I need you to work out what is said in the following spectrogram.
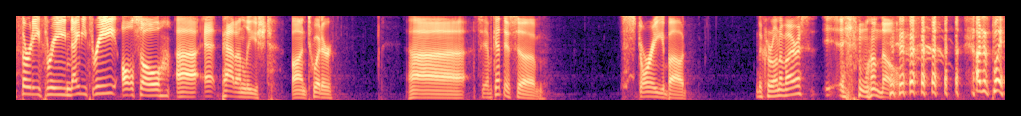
thirty three ninety three. Also uh, at Pat Unleashed on Twitter. Uh, let's see, I've got this um, story about the coronavirus. well, no. I was just playing.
